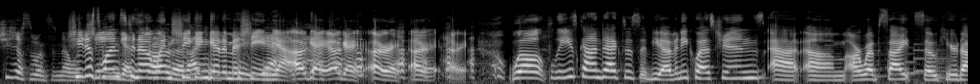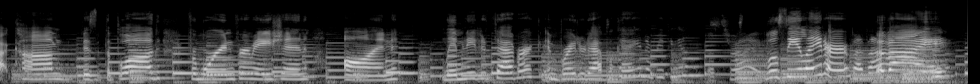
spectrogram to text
she just wants to know. She when just can wants to know when she I can get a machine. Yeah. Okay. Okay. All right. All right. All right. Well, please contact us if you have any questions at um, our website, sewhere.com. Visit the blog for more information on laminated fabric, embroidered applique, and everything else. Right. We'll see you later. Bye-bye. Bye bye.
